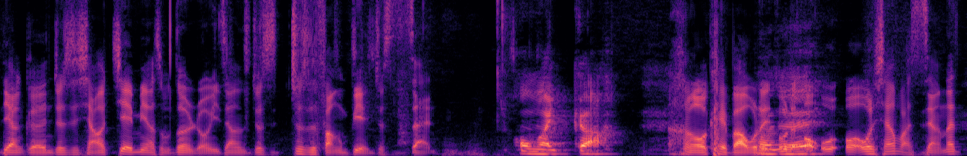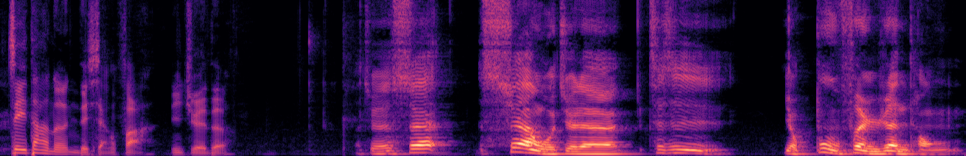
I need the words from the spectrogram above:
两个人就是想要见面啊，什么都很容易，这样子就是就是方便，就是赞，Oh my god！很 OK 吧？我的我的我我我的想法是这样，那 J 大呢？你的想法你觉得？我觉得虽然虽然我觉得就是有部分认同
